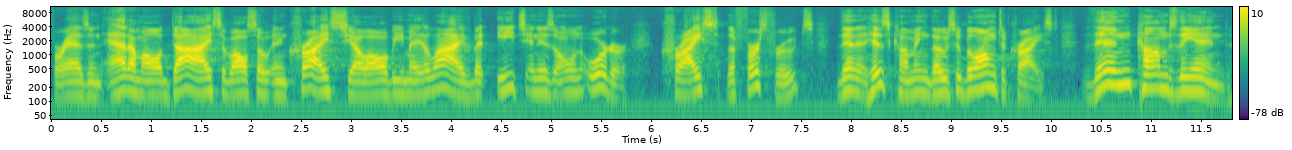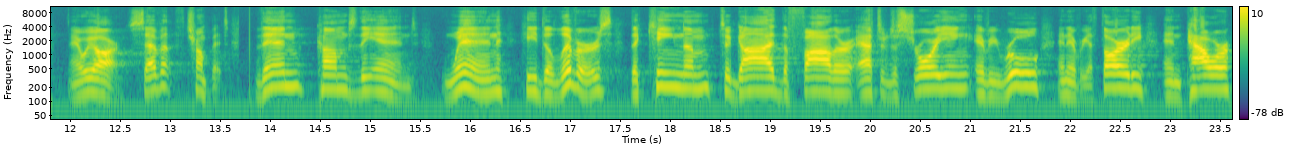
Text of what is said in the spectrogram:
For as in Adam all die, so also in Christ shall all be made alive, but each in his own order. Christ, the first fruits, then at his coming, those who belong to Christ. Then comes the end. There we are, seventh trumpet. Then comes the end when he delivers the kingdom to God the Father after destroying every rule and every authority and power,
